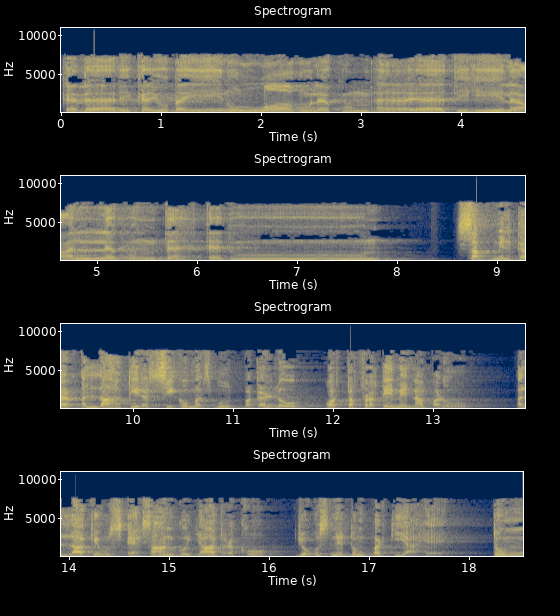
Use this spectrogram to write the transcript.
كذلك يبين الله لكم آياته لعلكم تهتدون. سب مل کر اللہ کی رسی کو مضبوط پکڑ لو اور تفرقے میں نہ پڑو۔ اللہ کے اس احسان کو یاد رکھو جو اس نے تم پر کیا ہے۔ تم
